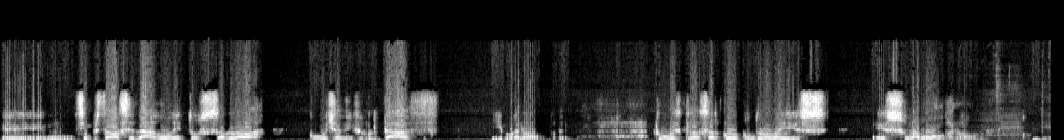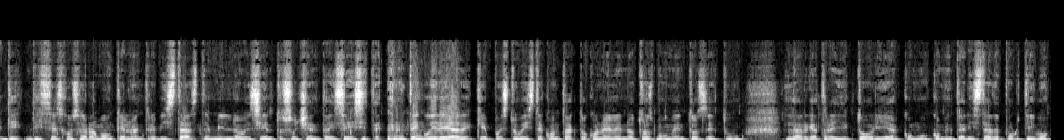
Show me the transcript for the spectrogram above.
eh, siempre estaba sedado, entonces hablaba con mucha dificultad. Y bueno, tú mezclas alcohol con droga y es, es una bomba, ¿no? Dices, José Ramón, que lo entrevistaste en 1986 y tengo idea de que pues tuviste contacto con él en otros momentos de tu larga trayectoria como comentarista deportivo.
